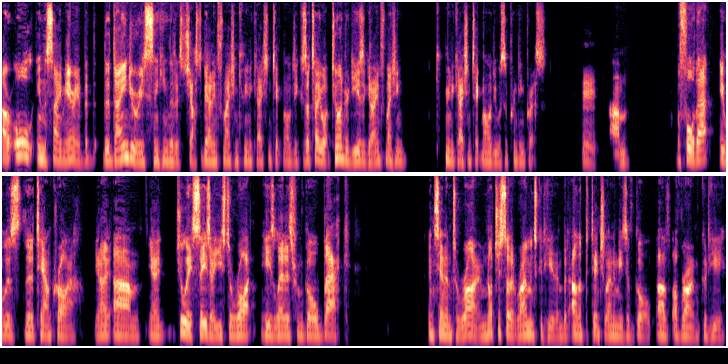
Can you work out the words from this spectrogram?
are all in the same area. But the danger is thinking that it's just about information communication technology. Because I'll tell you what, 200 years ago, information communication technology was the printing press. Hmm. Um, before that, it was the town crier. You know, um, you know, Julius Caesar used to write his letters from Gaul back and send them to Rome, not just so that Romans could hear them, but other potential enemies of Gaul of, of Rome could hear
